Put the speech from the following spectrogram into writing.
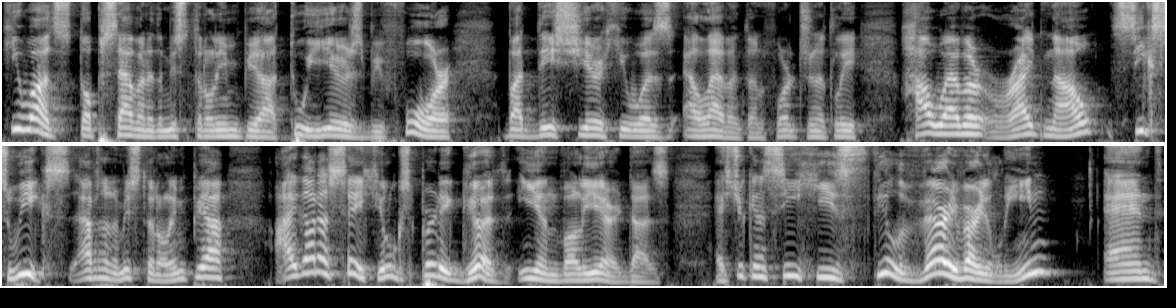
He was top 7 at the Mr. Olympia two years before, but this year he was 11th, unfortunately. However, right now, six weeks after the Mr. Olympia, I gotta say he looks pretty good, Iain Valliere does. As you can see, he's still very, very lean, and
